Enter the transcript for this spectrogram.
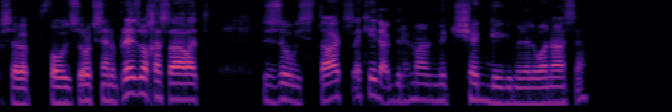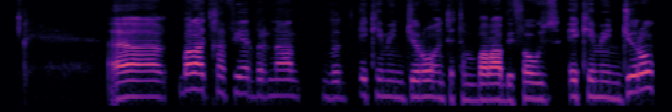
بسبب فوز روكسان بريز وخسارة زوي ستاركس أكيد عبد الرحمن متشقق من الوناسة. آه مباراة خافير برنارد ضد إيكيمن جيرو انتهت المباراة بفوز إيكيمن جيرو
